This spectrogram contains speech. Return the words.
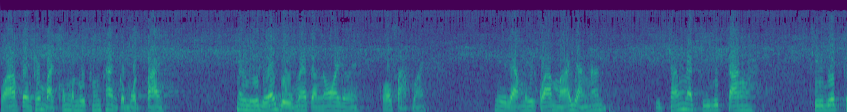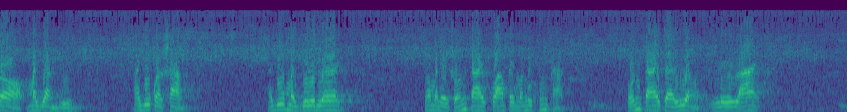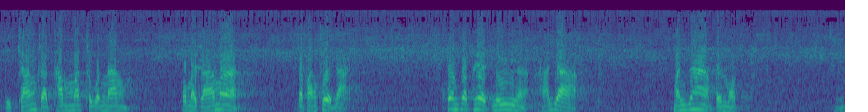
ความเป็นสมบัติของมนุษย์ของท่านก็หมดไป ไม่มีเหลืออยู่แม้แต่น้อยเลย ขอฝากไว้ นี่แหละมีความหมายอย่างนั้นอีกทั้งนาชีวิตตังชีวิตก็ไม่ยั่งยืน อายุก็สั้นอายุไม่ยืนเลยก็ไม่ได้สนใจความเป็นมนุษย์ของท่านสนใจแต่เรื่องเลวร้ายจิตช้างจะทำมัชวนัง ก็ไม่สามารถจะฟังเทศได้ คนประเภทนี้น่ะ หายาก มันยากไปหมด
